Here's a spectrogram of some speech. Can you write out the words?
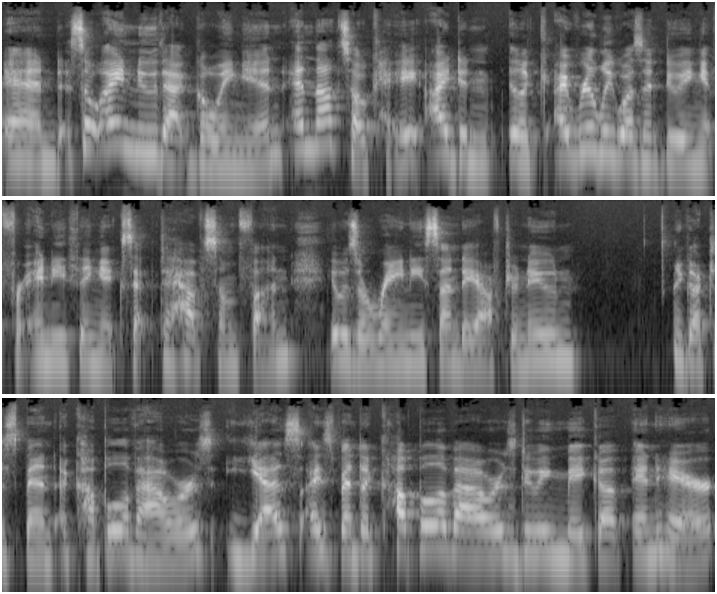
And so I knew that going in, and that's okay. I didn't, like, I really wasn't doing it for anything except to have some fun. It was a rainy Sunday afternoon. I got to spend a couple of hours. Yes, I spent a couple of hours doing makeup and hair.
